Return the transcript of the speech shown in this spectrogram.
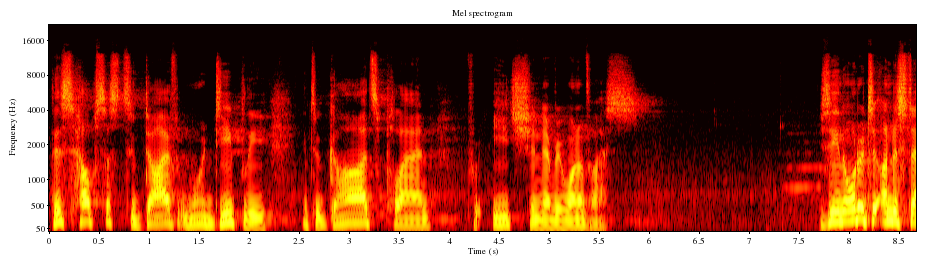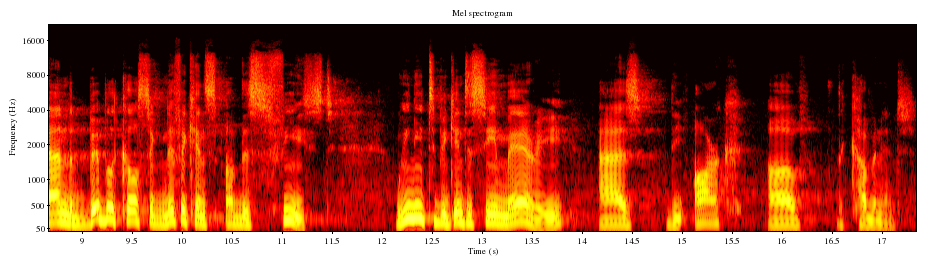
this helps us to dive more deeply into God's plan for each and every one of us. You see, in order to understand the biblical significance of this feast, we need to begin to see Mary as the Ark of the Covenant.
